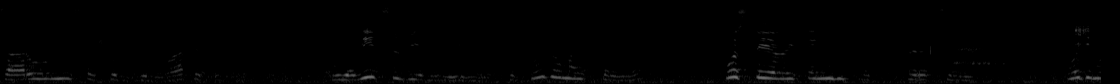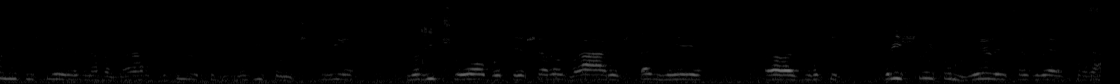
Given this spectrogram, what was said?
старого міста, щоб збудувати цю церкву. Уявіть собі, дорогі мої, що чудо майстри постилися місяць перед цим. Потім вони пішли на базар, купили собі нові сорочки, нові чоботи, шаровари, штани. А, значить, прийшли, помилися з вечора,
